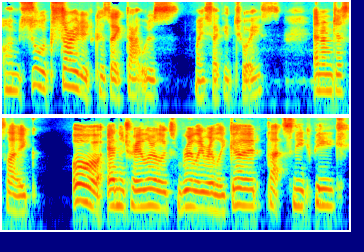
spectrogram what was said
I'm so excited because like that was my second choice, and I'm just like, oh, and the trailer looks really really good. That sneak peek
